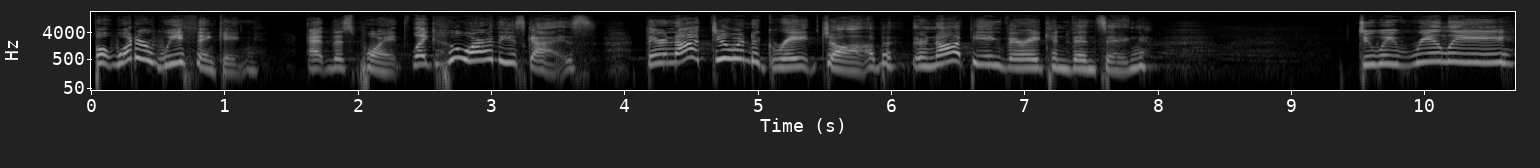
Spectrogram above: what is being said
But what are we thinking? At this point. Like, who are these guys? They're not doing a great job, they're not being very convincing. Do we really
